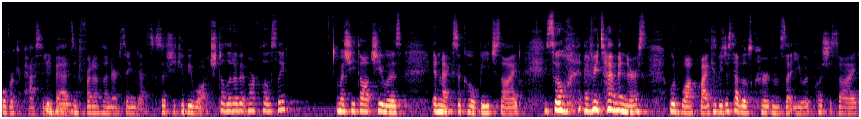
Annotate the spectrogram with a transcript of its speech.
overcapacity mm-hmm. beds in front of the nursing desk, so she could be watched a little bit more closely. But she thought she was in Mexico beachside. So every time a nurse would walk by, because we just have those curtains that you would push aside,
